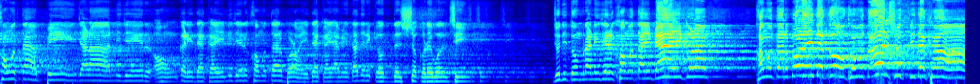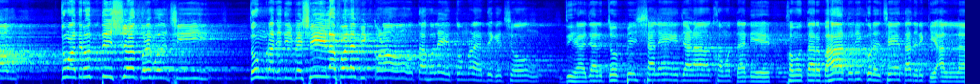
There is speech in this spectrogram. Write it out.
ক্ষমতা পেয়ে যারা নিজের অহংকারী দেখায়, নিজের ক্ষমতার বড়াই দেখায়, আমি তাদেরকে উদ্দেশ্য করে বলছি, যদি তোমরা নিজের ক্ষমতায় ব্যয় করো, ক্ষমতার বড়াই দেখো, ক্ষমতার শক্তি দেখাও, তোমাদের উদ্দেশ্য করে বলছি, তোমরা যদি বেশি লাফালাফি করো, তাহলে তোমরা দেখেছ দুই হাজার চব্বিশ সালে যারা ক্ষমতা নিয়ে ক্ষমতার বাহাদুরি করেছে, তাদেরকে আল্লাহ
